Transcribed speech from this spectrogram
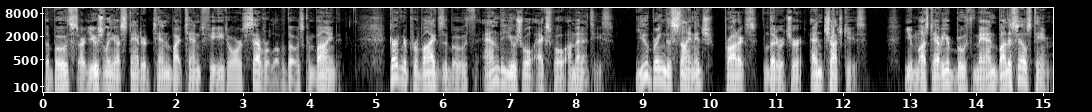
The booths are usually a standard 10 by 10 feet or several of those combined. Gartner provides the booth and the usual expo amenities. You bring the signage, products, literature, and tchotchkes. You must have your booth manned by the sales team.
